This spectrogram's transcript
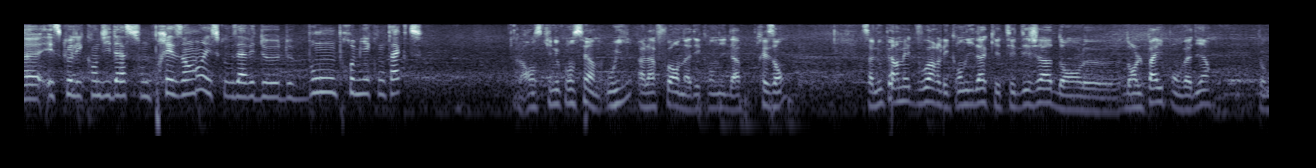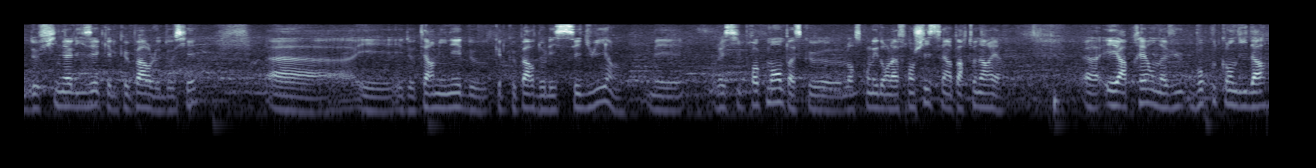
Est-ce que les candidats sont présents? Est-ce que vous avez de, bons premiers contacts? Alors en ce qui nous concerne, oui, à la fois on a des candidats présents. Ça nous permet de voir les candidats qui étaient déjà dans le, dans le pipe, on va dire, donc de finaliser quelque part le dossier. Et, de terminer de quelque part de les séduire, mais réciproquement parce que lorsqu'on est dans la franchise, c'est un partenariat. Euh, et après, on a vu beaucoup de candidats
